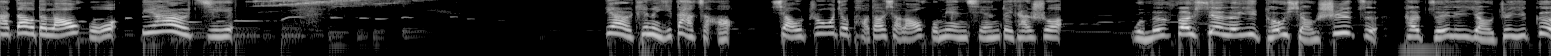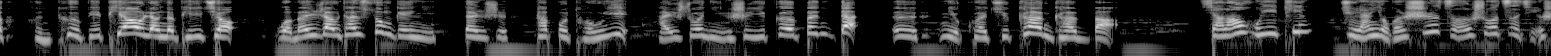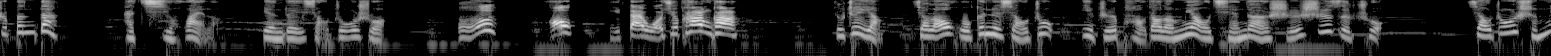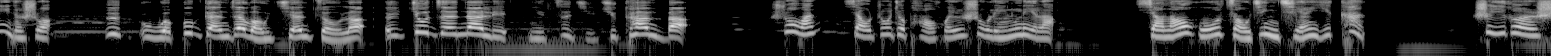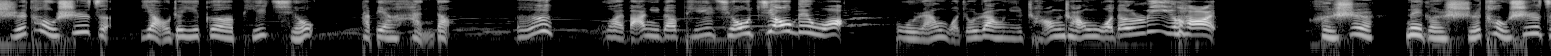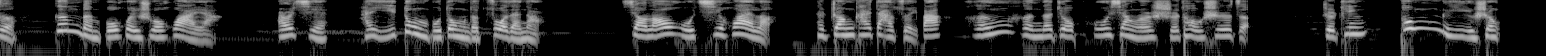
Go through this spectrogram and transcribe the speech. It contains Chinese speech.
霸道的老虎第二集。第二天的一大早，小猪就跑到小老虎面前，对他说：“我们发现了一头小狮子，它嘴里咬着一个很特别漂亮的皮球。我们让它送给你，但是它不同意，还说你是一个笨蛋。呃，你快去看看吧。”小老虎一听。居然有个狮子说自己是笨蛋，他气坏了，便对小猪说：“嗯，好，你带我去看看。”就这样，小老虎跟着小猪一直跑到了庙前的石狮子处。小猪神秘地说：“嗯，我不敢再往前走了，呃，就在那里，你自己去看吧。”说完，小猪就跑回树林里了。小老虎走近前一看，是一个石头狮子咬着一个皮球，他便喊道：“嗯，快把你的皮球交给我，不然我就让你尝尝我的厉害。”可是那个石头狮子根本不会说话呀，而且还一动不动地坐在那儿。小老虎气坏了，它张开大嘴巴。狠狠地就扑向了石头狮子，只听“砰”的一声，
